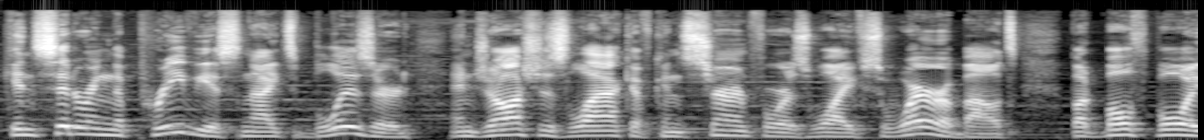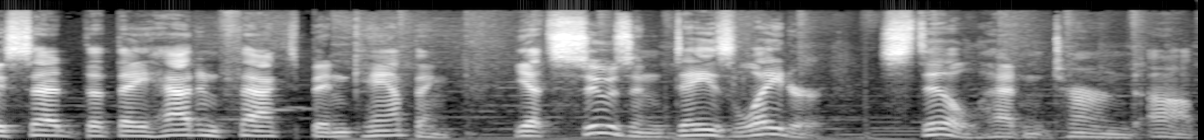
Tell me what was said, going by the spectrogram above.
considering the previous night's blizzard and Josh's lack of concern for his wife's whereabouts, but both boys said that they had in fact been camping. Yet Susan, days later, still hadn't turned up.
